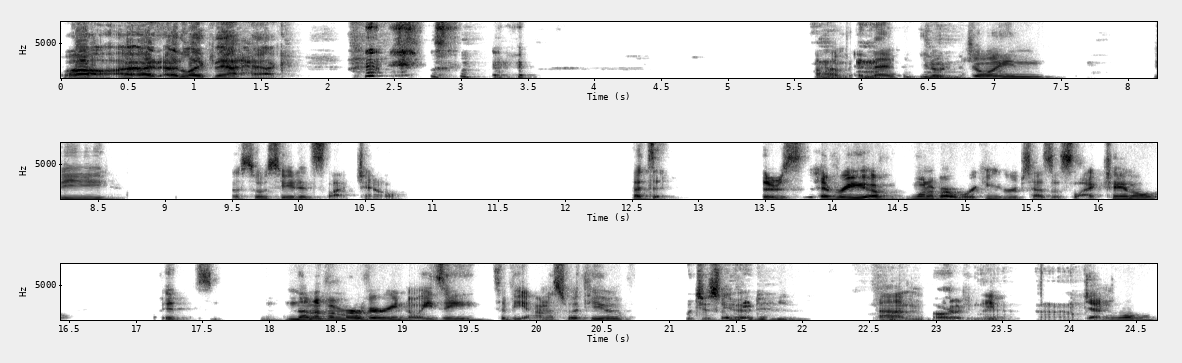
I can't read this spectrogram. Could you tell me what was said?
Wow, I, I, I like that hack. Um, and then, you know, join the associated Slack channel. That's it. There's every of one of our working groups has a Slack channel. It's none of them are very noisy, to be honest with you. Which is So good. maybe, um, Or, you know, general.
